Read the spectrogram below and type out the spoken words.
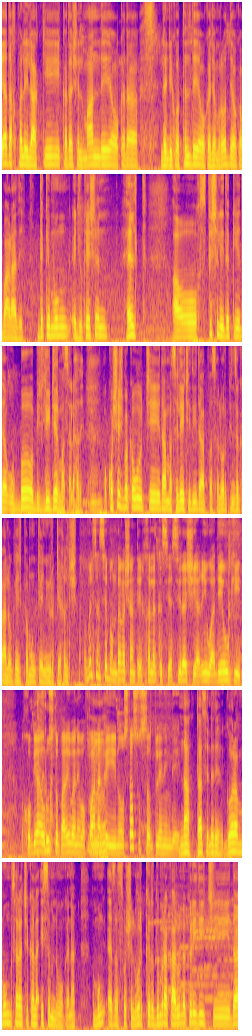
بیا د خپل علاقې کده شلمان دی او کده لنډی کوتل دی او کجمرود دی او کباړه دی دکې مونږ ایجوکیشن هیلث او سپیشلی د کې د اوبه او بجلی ډیر مسله ده او کوشش وکړو چې دا مسلې چې دي د په سلور 15 کالو کې په مونږ ټینیور کې حل شي ویلسن صاحب هم دغه شانته خلک سیاسي راشي هغه وعده وکي خو بیا وروسته په غیبه نه وفا نه کوي نو تاسو څه پلانینګ دی نه تاسو نه دی ګوره مونږ سره چې کله اسم نو کنه موږ ایز ا سوشل ورکر دومره کارونه کړی دي چې دا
